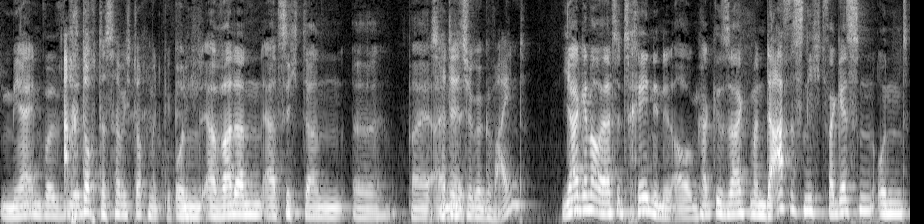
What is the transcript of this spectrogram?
mehr involviert. Ach doch, das habe ich doch mitgekriegt. Und er war dann, er hat sich dann äh, bei hat er nicht sogar geweint? ja, genau, er hatte Tränen in den Augen, hat gesagt, man darf es nicht vergessen und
